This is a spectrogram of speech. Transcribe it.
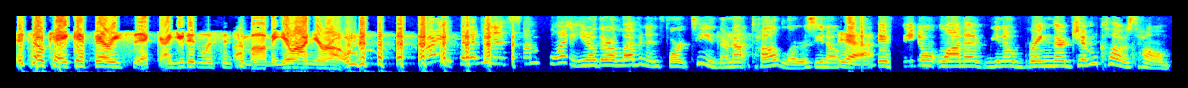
it's okay. Get very sick. Uh, You didn't listen to mommy. You're on your own. right, but I mean, at some point, you know, they're 11 and 14. They're not toddlers. You know, yeah. if they don't want to, you know, bring their gym clothes home,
